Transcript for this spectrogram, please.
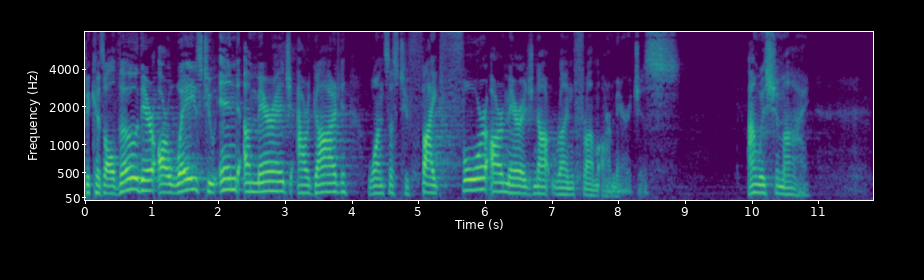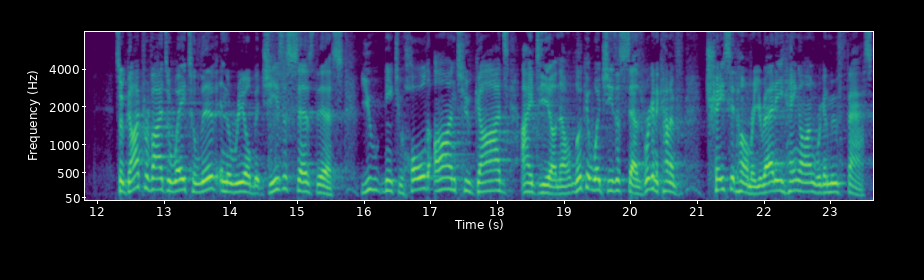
Because although there are ways to end a marriage, our God wants us to fight for our marriage, not run from our marriages. I'm with Shammai. So God provides a way to live in the real, but Jesus says this you need to hold on to God's ideal. Now, look at what Jesus says. We're going to kind of chase it home. Are you ready? Hang on, we're going to move fast.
